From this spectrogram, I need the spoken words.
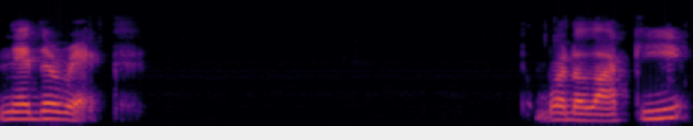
Netherrack. Então, bora lá aqui.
